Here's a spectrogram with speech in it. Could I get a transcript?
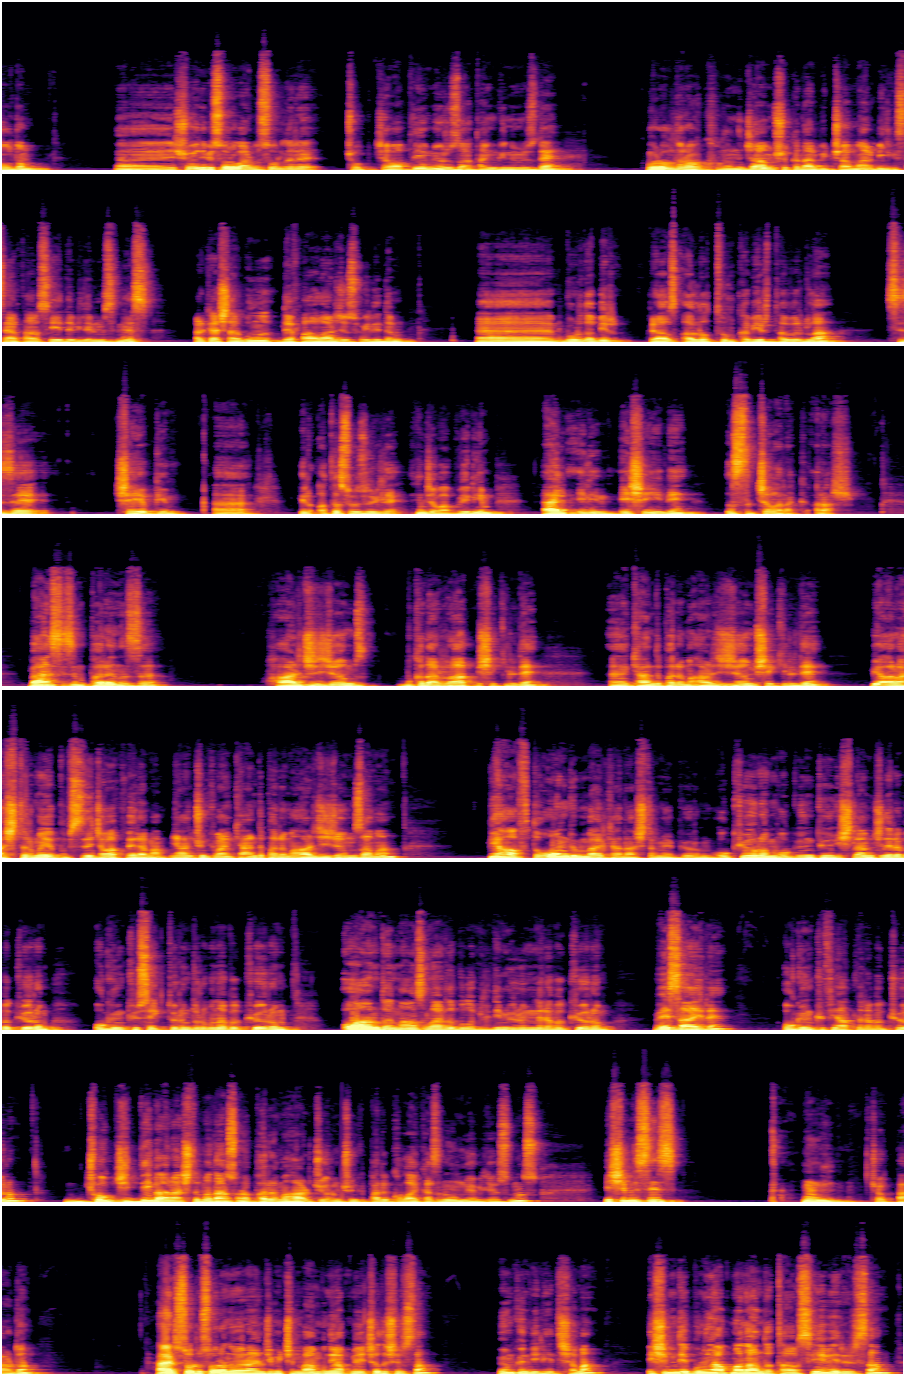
oldum. Ee, şöyle bir soru var. Bu soruları çok cevaplayamıyoruz zaten günümüzde. CorelDRAW kullanacağım. Şu kadar bütçem var. Bilgisayar tavsiye edebilir misiniz? Arkadaşlar bunu defalarca söyledim. Ee, burada bir biraz alaturka bir tavırla size şey yapayım. Ee, bir atasözüyle cevap vereyim. El elin eşeğini ıslık çalarak arar. Ben sizin paranızı harcayacağım bu kadar rahat bir şekilde e, kendi paramı harcayacağım şekilde bir araştırma yapıp size cevap veremem. Yani çünkü ben kendi paramı harcayacağım zaman bir hafta 10 gün belki araştırma yapıyorum. Okuyorum, o günkü işlemcilere bakıyorum, o günkü sektörün durumuna bakıyorum. O anda mağazalarda bulabildiğim ürünlere bakıyorum vesaire. O günkü fiyatlara bakıyorum. Çok ciddi bir araştırmadan sonra paramı harcıyorum. Çünkü para kolay kazanılmıyor biliyorsunuz. E şimdi siz çok pardon. Her soru soran öğrencim için ben bunu yapmaya çalışırsam mümkün değil yetişemem. E şimdi bunu yapmadan da tavsiye verirsem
